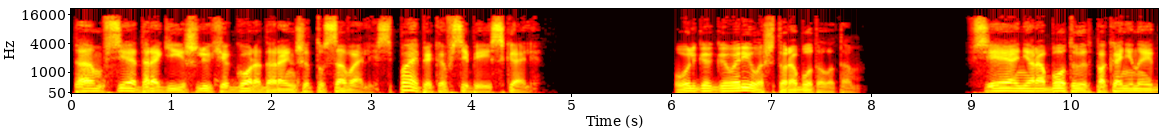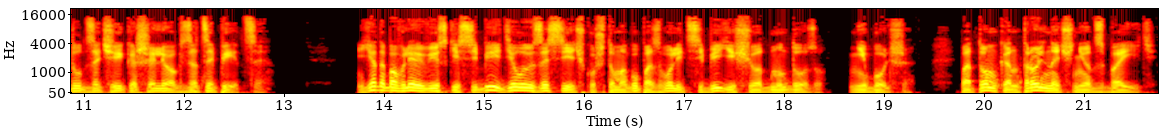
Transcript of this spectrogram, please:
Там все дорогие шлюхи города раньше тусовались, папиков себе искали. Ольга говорила, что работала там. Все они работают, пока не найдут за чей кошелек зацепиться. Я добавляю виски себе и делаю засечку, что могу позволить себе еще одну дозу, не больше. Потом контроль начнет сбоить.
